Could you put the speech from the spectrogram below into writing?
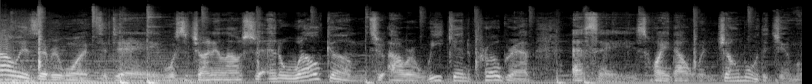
How is everyone today? 我是 Johnny 老师 and welcome to our weekend program Essays. 欢迎到我们周末的节目。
